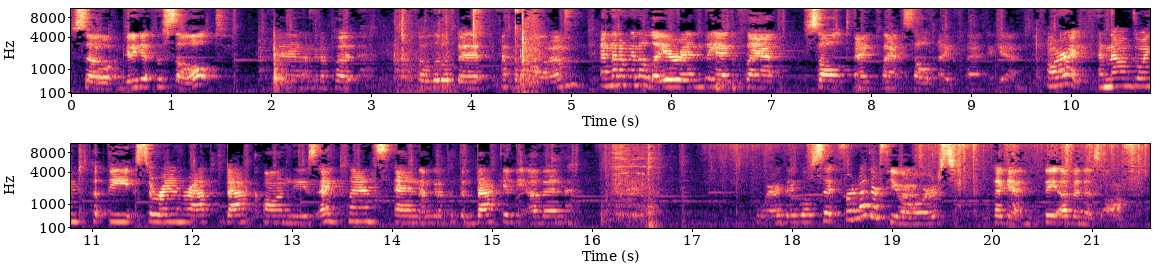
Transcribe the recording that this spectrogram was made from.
So I'm gonna get the salt and I'm gonna put a little bit at the bottom. And then I'm gonna layer in the eggplant, salt, eggplant, salt, eggplant again. All right, and now I'm going to put the saran wrap back on these eggplants and I'm gonna put them back in the oven where they will sit for another few hours. Again, the oven is off,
